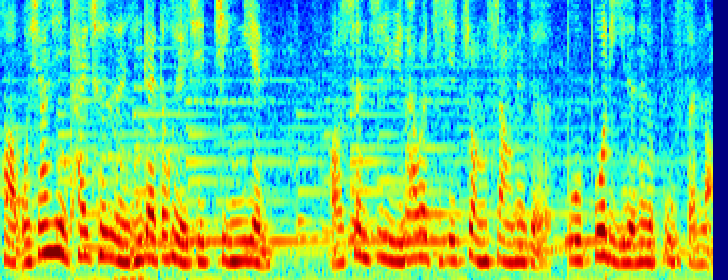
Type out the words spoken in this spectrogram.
好，我相信开车的人应该都会有一些经验。哦，甚至于它会直接撞上那个玻玻璃的那个部分哦。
